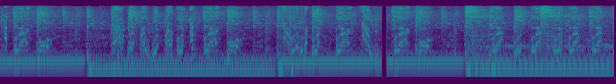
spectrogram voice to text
black, black more. Black, black, black, more. Black, black, black more. Black, black, black, black, black,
